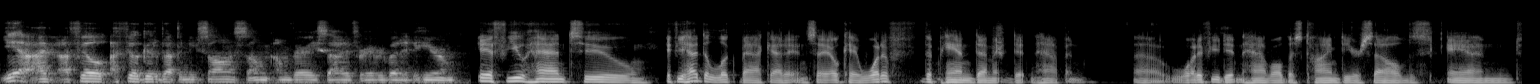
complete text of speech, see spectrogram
yeah, I, I feel I feel good about the new songs. So I'm I'm very excited for everybody to hear them. If you had to, if you had to look back at it and say, okay, what if the pandemic didn't happen? Uh, what if you didn't have all this time to yourselves and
